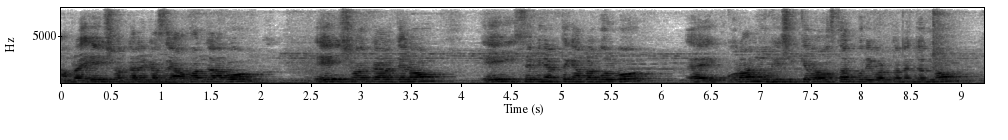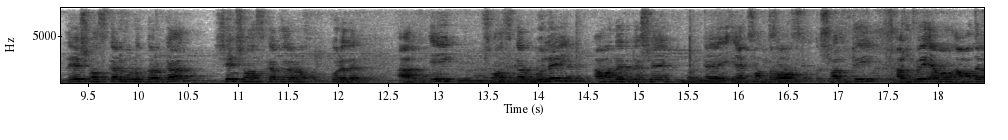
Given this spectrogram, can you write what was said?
আমরা এই সরকারের কাছে আহ্বান জানাব এই সরকার যেন এই সেমিনার থেকে আমরা বলব এই কোরআনমুখী শিক্ষা ব্যবস্থার পরিবর্তনের জন্য যে সংস্কারগুলোর দরকার, সেই সংস্কার যেন করে দেন। আর এই সংস্কার হলেই আমাদের দেশে একমাত্র শান্তি আসবে এবং আমাদের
